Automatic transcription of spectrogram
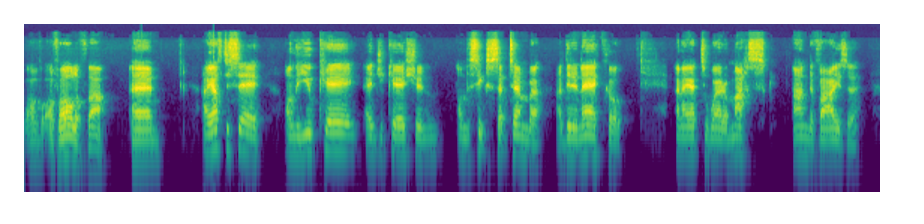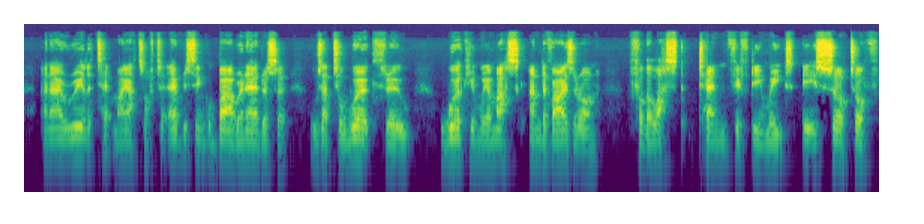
of, of all of that. Um, I have to say, on the UK education on the 6th of September, I did an haircut and I had to wear a mask and a visor. And I really take my hat off to every single barber and hairdresser who's had to work through working with a mask and a visor on for the last 10, 15 weeks. It is so tough.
